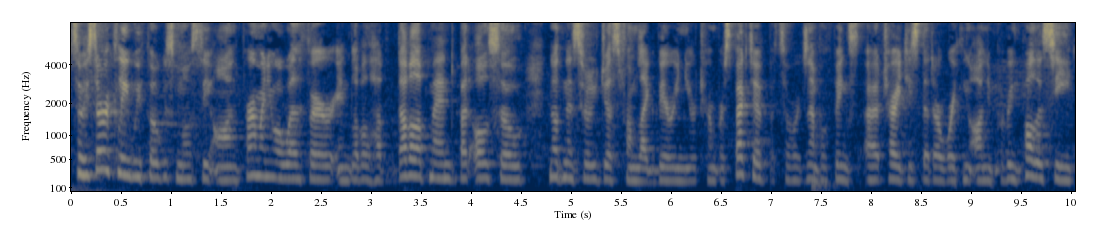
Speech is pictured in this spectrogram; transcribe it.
So historically, we focus mostly on farm animal welfare and global health development, but also not necessarily just from like very near-term perspective. But so, for example, things uh, charities that are working on improving policy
